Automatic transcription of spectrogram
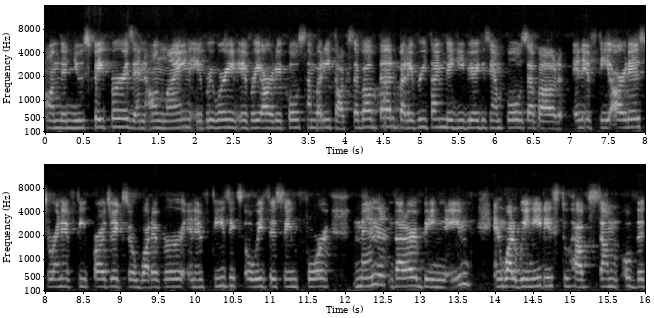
on the newspapers and online everywhere in every article. Somebody talks about that, but every time they give you examples about NFT art artists or NFT projects or whatever NFTs, it's always the same four men that are being named. And what we need is to have some of the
